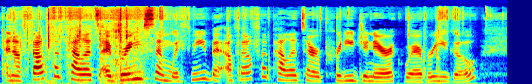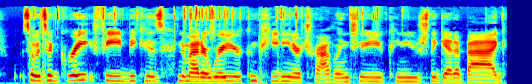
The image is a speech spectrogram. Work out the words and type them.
And alfalfa pellets, I bring some with me, but alfalfa pellets are pretty generic wherever you go. So it's a great feed because no matter where you're competing or traveling to, you can usually get a bag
